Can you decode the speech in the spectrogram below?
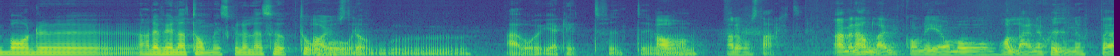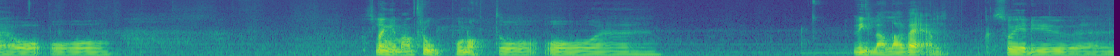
bad, eh, hade velat Tommy skulle läsa upp då. Ja, det. Och de, det var jäkligt fint. Ja, ja det var starkt. Ja, men det handlar mycket om det, om att hålla energin uppe och, och så länge man tror på något och, och eh, vill alla väl så är det ju... Eh,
